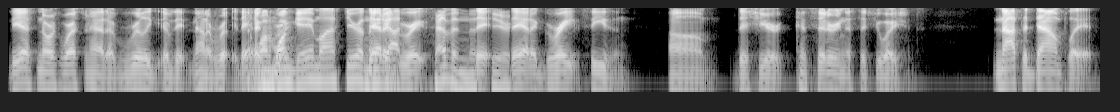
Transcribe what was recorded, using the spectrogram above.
Yes, Northwestern had a really, they- not a really, they had a won great- one game last year and they they, had a got great- seven this they, year. They had a great season um, this year, considering the situations. Not to downplay it,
